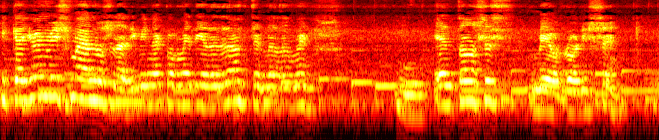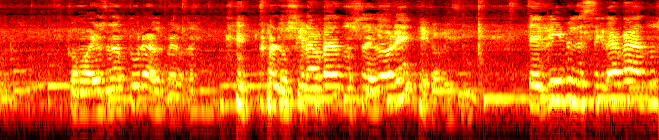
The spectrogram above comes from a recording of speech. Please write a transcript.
Y cayó en mis manos la Divina Comedia de Dante, nada menos. Entonces me horroricé, como es natural, ¿verdad? con los grabados de Dore terribles grabados.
